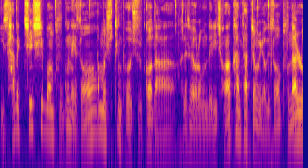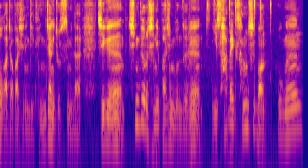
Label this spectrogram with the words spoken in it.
이 470원 부근에서 한번 슈팅 보여줄 거다. 그래서 여러분들이 정확한 타점을 여기서 분할로 가져가시는 게 굉장히 좋습니다. 지금 신규로 진입하신 분들은 이 430원 혹은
